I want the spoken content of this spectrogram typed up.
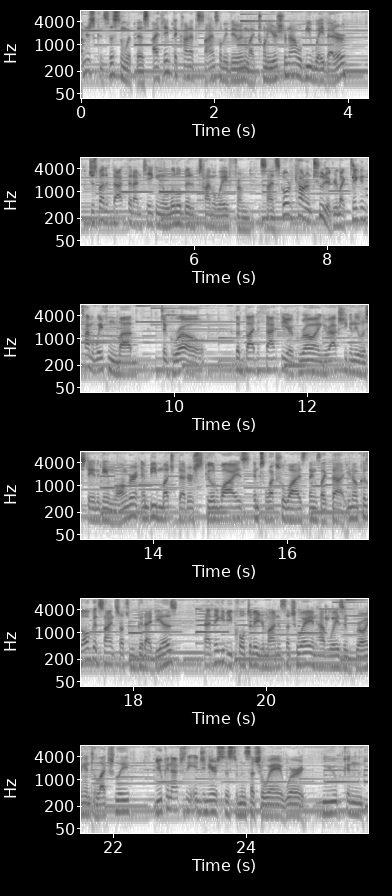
I'm just consistent with this, I think the kind of science I'll be doing like 20 years from now will be way better. Just by the fact that I'm taking a little bit of time away from science. It's of counterintuitive. You're like taking time away from the lab to grow, but by the fact that you're growing, you're actually going to be able to stay in the game longer and be much better skilled wise, intellectual wise, things like that. You know, because all good science starts with good ideas. And I think if you cultivate your mind in such a way and have ways of growing intellectually, you can actually engineer a system in such a way where you can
